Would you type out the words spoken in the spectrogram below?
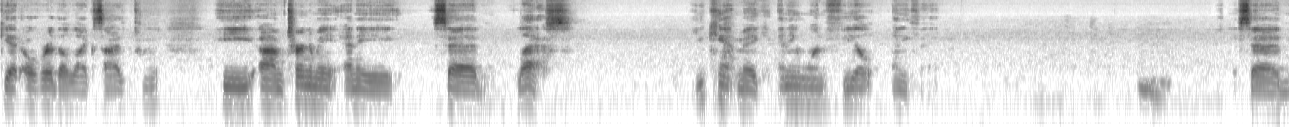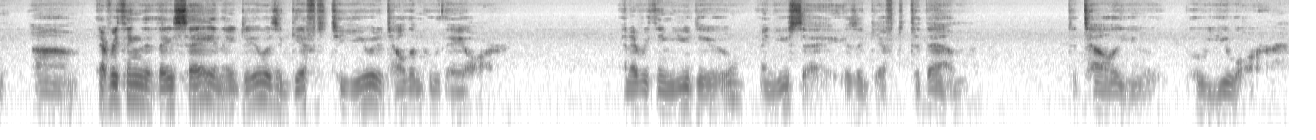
get over the like sides between. He um, turned to me and he said, "Les." You can't make anyone feel anything. Mm-hmm. He said, um, everything that they say and they do is a gift to you to tell them who they are. And everything you do and you say is a gift to them to tell you who you are.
